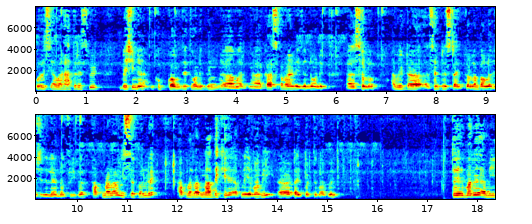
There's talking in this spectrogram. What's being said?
করেছি, আমার হাতের স্পিড বেশি না, খুব কম, যেহেতু অনেকদিন আমার কাজ করা হয়নি এই জন্য অনেক সোলো আমি একটা সেন্টেন্স টাইপ করলাম, বাংলাদেশে যে ল্যান্ড অফ ফিভার আপনারাও ইচ্ছা করলে আপনারা না দেখে আপনি এভাবেই টাইপ করতে পারবেন। তো এবারে আমি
